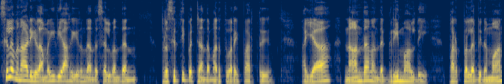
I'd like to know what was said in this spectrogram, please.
சில வினாடிகள் அமைதியாக இருந்த அந்த செல்வந்தன் பிரசித்தி பெற்ற அந்த மருத்துவரை பார்த்து ஐயா நான் தான் அந்த கிரிமால்டி. பற்பல விதமான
